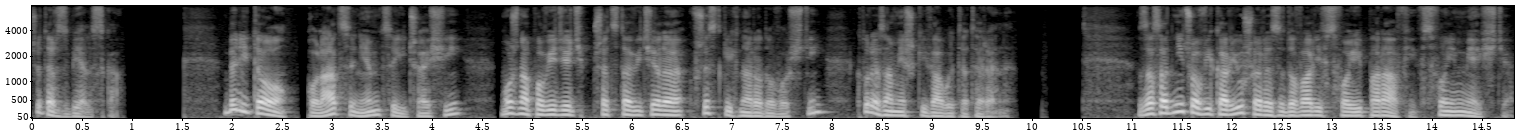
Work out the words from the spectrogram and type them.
czy też z Bielska. Byli to Polacy, Niemcy i Czesi, można powiedzieć przedstawiciele wszystkich narodowości, które zamieszkiwały te tereny. Zasadniczo wikariusze rezydowali w swojej parafii, w swoim mieście.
